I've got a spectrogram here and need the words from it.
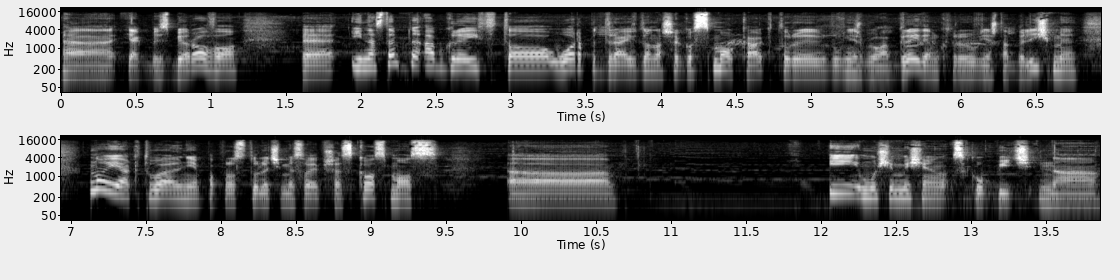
e, jakby zbiorowo. E, I następny upgrade to Warp Drive do naszego smoka, który również był upgrade'em, który również nabyliśmy. No i aktualnie po prostu lecimy sobie przez kosmos. I musimy się skupić na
